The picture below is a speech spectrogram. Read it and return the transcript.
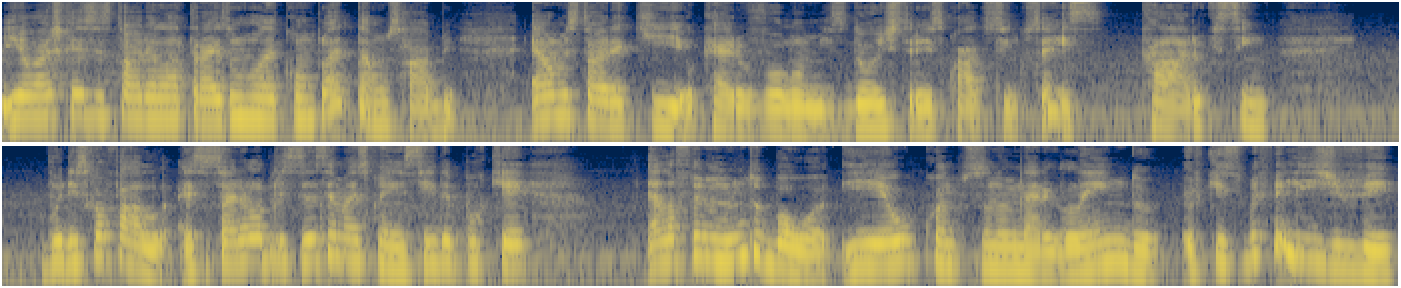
E eu acho que essa história ela traz um rolê completão, sabe? É uma história que eu quero volumes 2, 3, 4, 5, 6? Claro que sim. Por isso que eu falo, essa história ela precisa ser mais conhecida porque ela foi muito boa. E eu, quando pessoa nominar lendo, eu fiquei super feliz de ver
